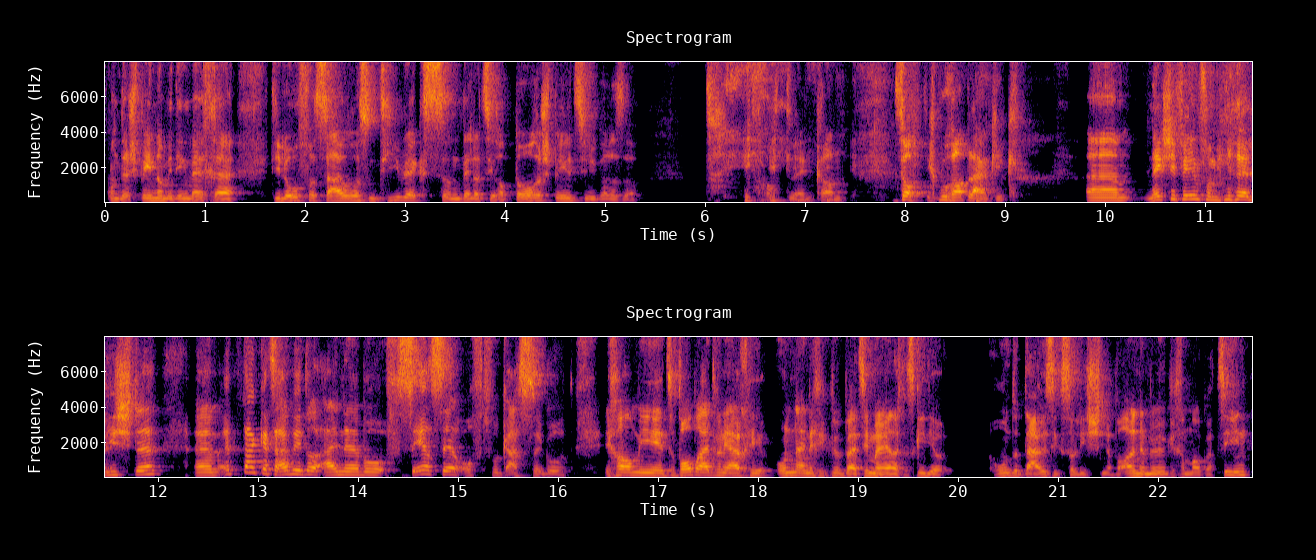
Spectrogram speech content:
Und dann spiele noch mit irgendwelchen Dilophosaurus und T-Rex und Velociraptoren Spielzeugen oder so. Trottel kann. So, ich brauche Ablenkung. Ähm, nächster Film von meiner Liste ähm, ich denke jetzt auch wieder einen, der sehr, sehr oft vergessen geht. Ich habe mich zur Vorbereitung ich auch ein bisschen online geschaut, sind wir ehrlich, es gibt ja 100.000 so Listen von allen möglichen Magazinen.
